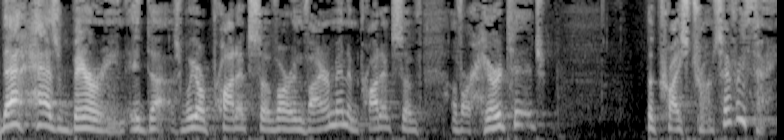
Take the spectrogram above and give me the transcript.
That has bearing. It does. We are products of our environment and products of, of our heritage. But Christ trumps everything.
